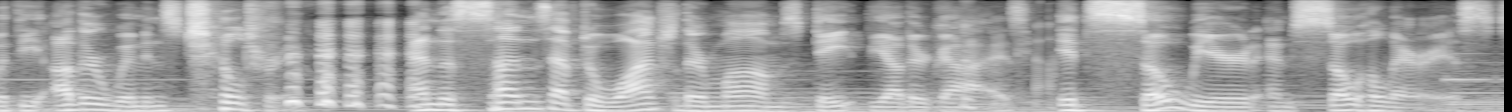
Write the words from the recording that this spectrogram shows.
with the other women's children. and the sons have to watch their moms date the other guys. God. it's so weird and so hilarious.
